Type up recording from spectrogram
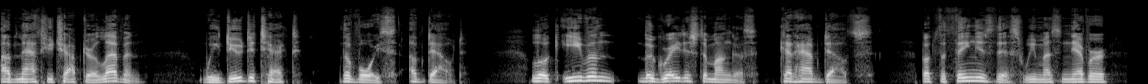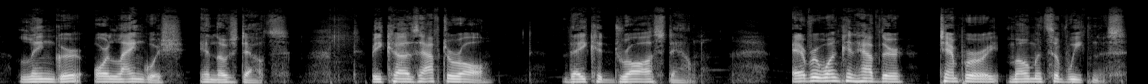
of Matthew chapter 11, we do detect the voice of doubt. Look, even the greatest among us can have doubts. But the thing is this we must never linger or languish in those doubts. Because after all, they could draw us down. Everyone can have their temporary moments of weakness.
